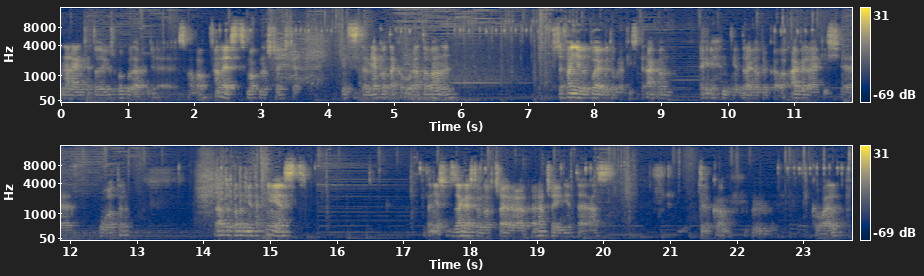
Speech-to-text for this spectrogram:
na rękę, to już w ogóle będzie słabo. Ale jest smok na szczęście, więc jestem jako tako uratowany. Jeszcze fajnie by było, jakby to był jakiś dragon. Nie dragon, tylko agro, jakiś e, water. Prawdopodobnie tak nie jest. Pytanie, czy zagrać tą Northshire raczej nie teraz. Tylko, mm, Whelp.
